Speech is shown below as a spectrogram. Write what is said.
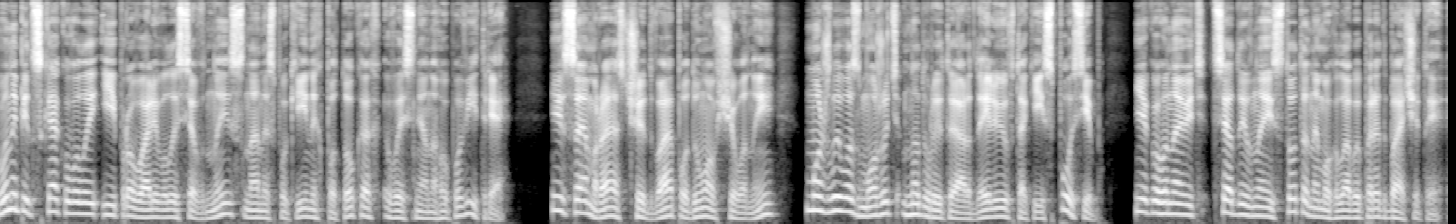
Вони підскакували і провалювалися вниз на неспокійних потоках весняного повітря, і Сем раз чи два подумав, що вони, можливо, зможуть надурити Арделію в такий спосіб, якого навіть ця дивна істота не могла би передбачити,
